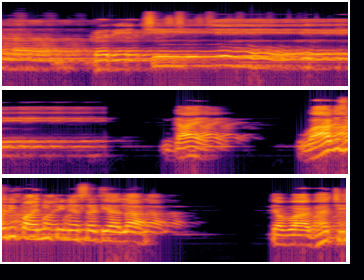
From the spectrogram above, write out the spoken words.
न करीची. गाय. वाघ जरी पाणी पिण्यासाठी आला त्या वाघाची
